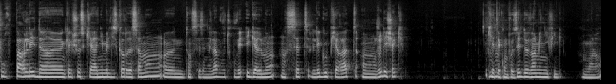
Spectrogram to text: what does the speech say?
Pour parler d'un quelque chose qui a animé le Discord récemment, euh, dans ces années-là, vous trouvez également un set Lego Pirate en jeu d'échecs qui Mhm. était composé de 20 minifigs. Voilà.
